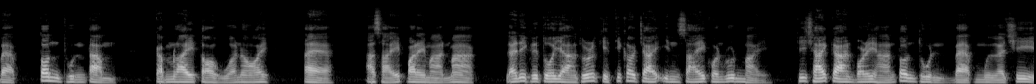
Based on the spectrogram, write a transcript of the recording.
แบบต้นทุนต่ำกำไรต่อหัวน้อย แต่อาศัยปริมาณมาก และนี่คือตัวอย่างธุรกิจที่เข้าใจอินไซต์คนรุ่นใหม่ ที่ใช้การบริหารต้นทุนแบบมืออาชีพ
